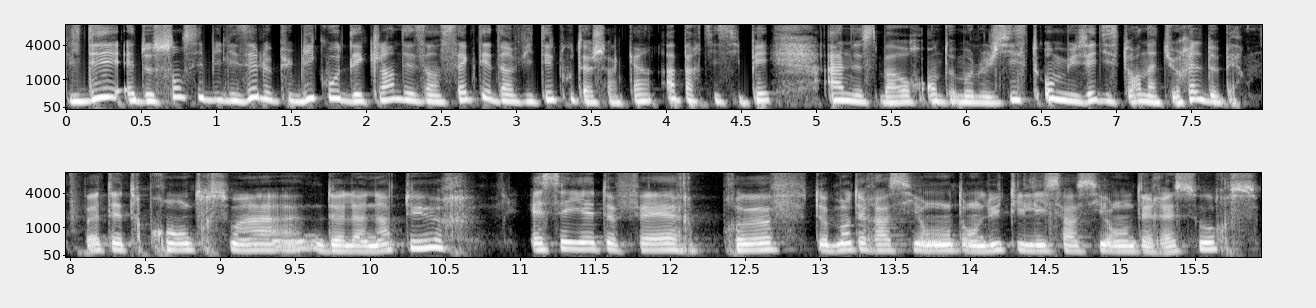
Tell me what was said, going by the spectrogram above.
L'idée est de sensibiliser le public au déclin des insectes et d'inviter tout à chacun à participer. Hannes Bauer, entomologiste au musée d'histoire naturelle de Berne. Peut-être prendre soin de la nature essayer de faire preuve de modération dans l'utilisation des ressources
